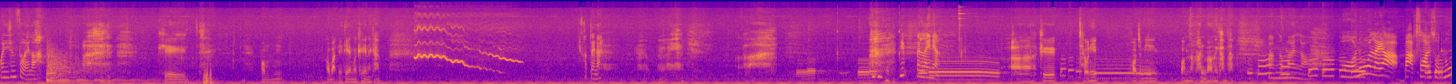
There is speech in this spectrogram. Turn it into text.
วันนี้ฉันสวยเหรอ คือ ผมเอาบัตรเอทีเอ็มมาคืนนะครับ ขอบใจนะ นี่เป็นไรเนี่ย อ่า คือแถวนี้พอจะมีปั๊มน้ำมันบ้างไหมครับ ปั๊มน้ำมันเหรอ โห นู่นเลยอะ ปากซอยสุดนู่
